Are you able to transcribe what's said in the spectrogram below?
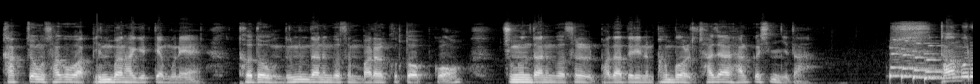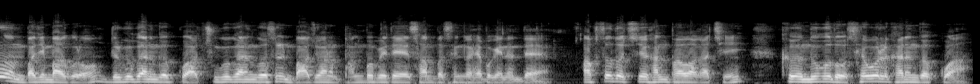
각종 사고가 빈번하기 때문에 더더욱 늙는다는 것은 말할 것도 없고 죽는다는 것을 받아들이는 방법을 찾아야 할 것입니다. 다음으로는 마지막으로 늙어가는 것과 죽어가는 것을 마주하는 방법에 대해서 한번 생각해 보겠는데 앞서도 지적한 바와 같이 그 누구도 세월을 가는 것과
